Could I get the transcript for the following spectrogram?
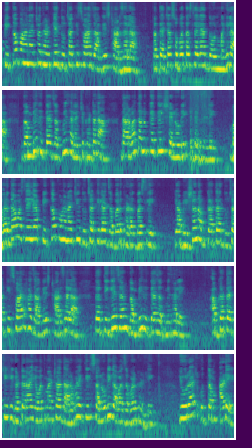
पिकअप वाहनाच्या धडकेत दुचाकीस्वार जागीच ठार झाला. तर त्याच्यासोबत असलेल्या दोन महिला गंभीररित्या जखमी झाल्याची घटना दारवा तालुक्यातील शेलोडी येथे घडली. भरधाव असलेल्या पिकअप वाहनाची दुचाकीला जबर धडक बसली. या भीषण अपघातात दुचाकीस्वार हा जागीच ठार झाला तर तिघे जण गंभीररित्या जखमी झाले. अपघाताची ही घटना यवतमाळच्या दारव्हा येथील सलोडी गावाजवळ घडली. युवराज उत्तम आडे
